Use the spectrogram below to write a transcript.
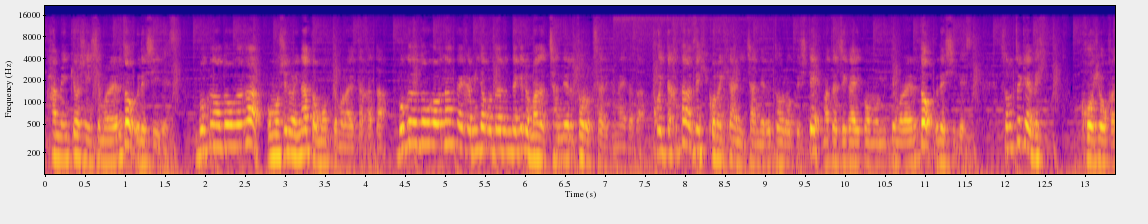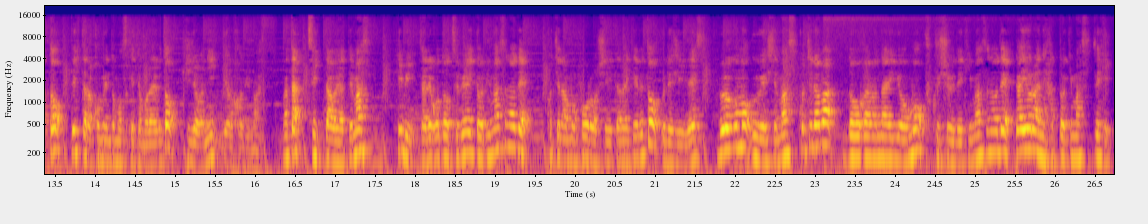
反面教師にしてもらえると嬉しいです。僕の動画が面白いなと思ってもらえた方。僕の動画を何回か見たことあるんだけどまだチャンネル登録されてない方。こういった方はぜひこの期間にチャンネル登録してまた次回以降も見てもらえると嬉しいです。その時はぜひ高評価とできたらコメントもつけてもらえると非常に喜びます。また Twitter をやってます。日々ざれ言をつぶやいておりますのでこちらもフォローしていただけると嬉しいです。ブログも運営してます。こちらは動画の内容も復習できますので概要欄に貼っておきます。ぜひ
